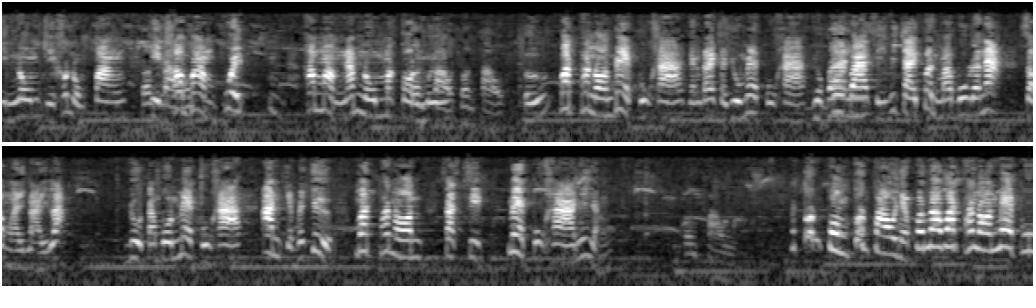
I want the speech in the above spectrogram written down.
กินนม กินขนมปัง กินข้าวม่ำกล้วยข้าวม่ำน้ำนมมาก่อนต้นมึงเป่าต้นเป่า เออวัดพระนอนแม่ปูคาอย่างไรก็อยู่แม่ปูคาอยู่บ้านครูบาศรีวิจัยเปิ้นมาบูรณะ สมัยไหนละอยู่ตำบลแม่ปูคาอันจะไปชื่อ วัดพระนอนศักดิ์สิทธิ์แม่ปูคานี่อย่าง ต้นเป่าต้นปงต้นเปาอย่างเปิ้นว่าวัดพระนอนแม่ปู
